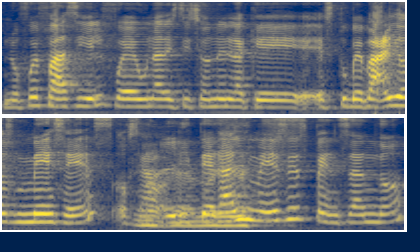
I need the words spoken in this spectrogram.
no fue fácil, fue una decisión en la que estuve varios meses, o sea, literal meses pensando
